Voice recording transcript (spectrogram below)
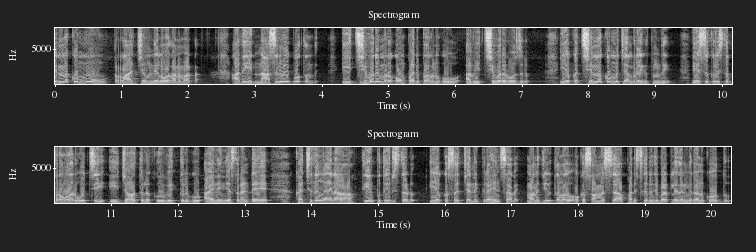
చిన్న కొమ్ము రాజ్యం నిలవదనమాట అది నాశనమైపోతుంది. ఈ చివరి మృగం పరిపాలనకు అవి చివరి రోజులు. ఈ యొక్క చిన్న కొమ్ము చెలరేగుతుంది. యేసుక్రీస్తు ప్రభువారు వచ్చి ఈ జాతులకు వ్యక్తులకు ఆయన ఏం చేస్తారంటే ఖచ్చితంగా ఆయన తీర్పు తీరుస్తాడు. ఈ యొక్క సత్యాన్ని గ్రహించాలి. మన జీవితంలో ఒక సమస్య పరిష్కరించబడట్లేదని మీరు అనుకోవద్దు.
